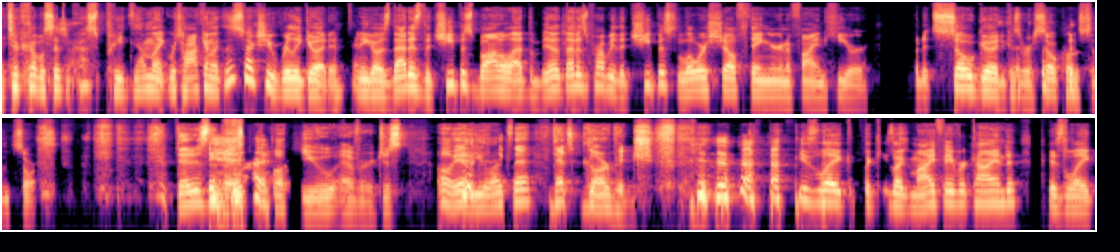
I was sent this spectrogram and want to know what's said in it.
I took a couple sips. I'm like, That's pretty. I'm like, we're talking like this is actually really good. And he goes, that is the cheapest bottle at the. That is probably the cheapest lower shelf thing you're gonna find here, but it's so good because we're so close to the source. that is the best fuck you ever. Just oh yeah, you like that? That's garbage. he's like, he's like, my favorite kind is like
